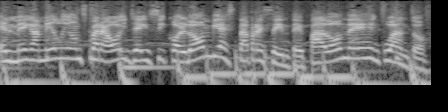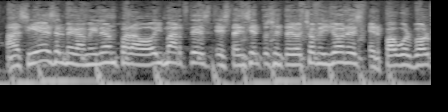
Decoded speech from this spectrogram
el Mega Millions para hoy, JC Colombia está presente. ¿Para dónde es en cuánto? Así es, el Mega Million para hoy martes está en 188 millones, el Powerball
